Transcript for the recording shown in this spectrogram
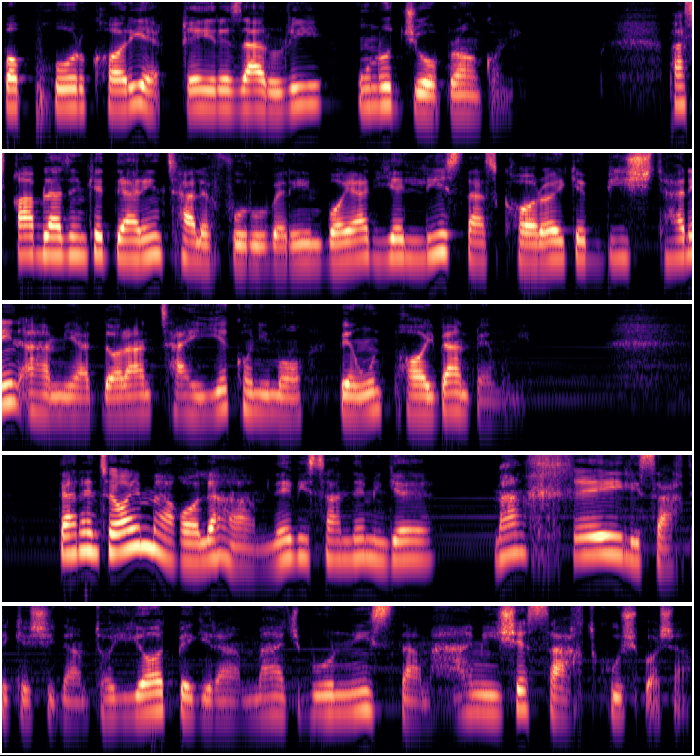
با پرکاری غیر ضروری اون رو جبران کنیم. پس قبل از اینکه در این تله فرو بریم باید یه لیست از کارهایی که بیشترین اهمیت دارن تهیه کنیم و به اون پایبند بمونیم. در انتهای مقاله هم نویسنده میگه من خیلی سختی کشیدم تا یاد بگیرم مجبور نیستم همیشه سخت کوش باشم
